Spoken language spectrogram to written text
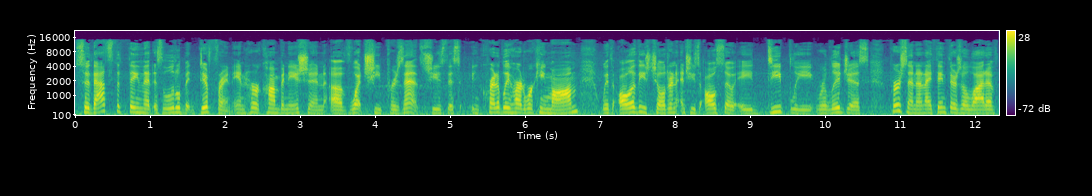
so that's the thing that is a little bit different in her combination of what she presents. She's this incredibly hardworking mom with all of these children, and she's also a deeply religious person. And I think there's a lot of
